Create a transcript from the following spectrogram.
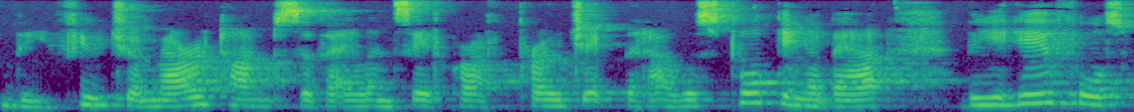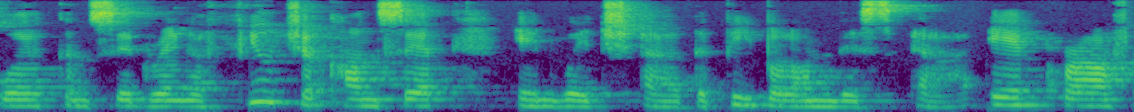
the future maritime surveillance aircraft project that I was talking about, the Air Force were considering a future concept in which uh, the people on this uh, aircraft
